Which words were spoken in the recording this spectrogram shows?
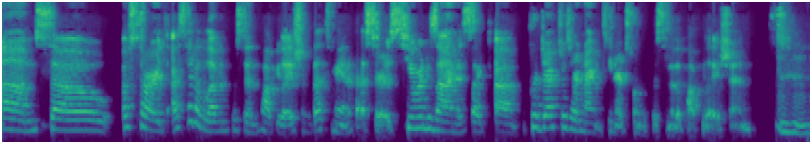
Um, so, oh, sorry, I said 11% of the population. That's manifestors. Human design is like um, projectors are 19 or 20% of the population. Mm-hmm.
